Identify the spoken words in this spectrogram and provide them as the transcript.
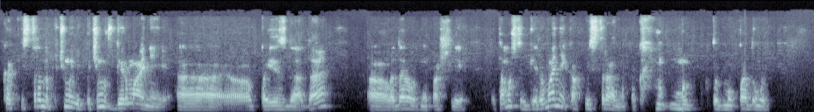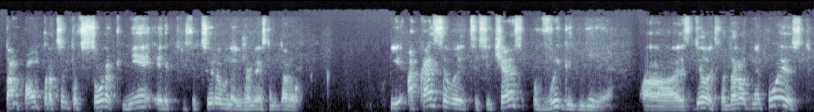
как ни странно, почему, почему в Германии э, поезда, да, э, водородные пошли? Потому что в Германии, как ни странно, как мы, кто мог подумать, там, по-моему, процентов 40 не электрифицированных железных дорог. И оказывается, сейчас выгоднее э, сделать водородный поезд,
